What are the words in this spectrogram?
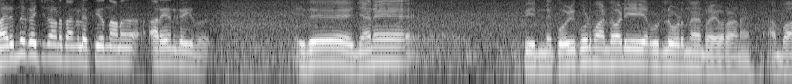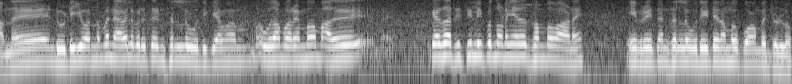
മരുന്ന് കഴിച്ചിട്ടാണ് താങ്കൾ എത്തിയെന്നാണ് അറിയാൻ കഴിയുന്നത്. ഇത് ഞാൻ പിന്നെ കോഴിക്കോട് മാനന്തവാടി റൂട്ടിൽ ഓടുന്ന ഡ്രൈവറാണ്. അപ്പോൾ അന്ന് ഡ്യൂട്ടിക്ക് വന്നപ്പോൾ രാവിലെ ബ്രീത്തൻസലിൽ ഊതിക്കാൻ ഊതാൻ പറയുമ്പോൾ അത് കെ എസ് ആർ ടി സിയിൽ ഇപ്പം തുടങ്ങിയ സംഭവമാണ്. ഈ ബ്രീത്തൻസലിൽ ഊതിയിട്ട് നമുക്ക് പോകാൻ പറ്റുള്ളൂ.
